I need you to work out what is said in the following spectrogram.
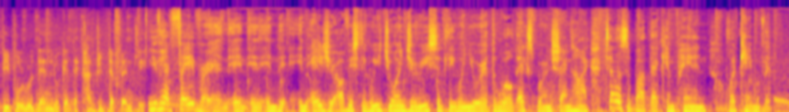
people would then look at the country differently. You've had favor in, in, in, the, in Asia. Obviously, we joined you recently when you were at the World Expo in Shanghai. Tell us about that campaign and what came of it.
